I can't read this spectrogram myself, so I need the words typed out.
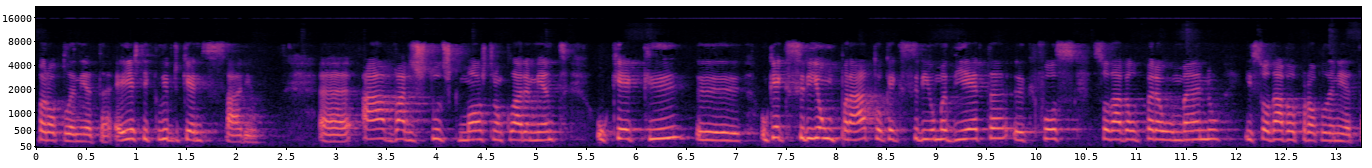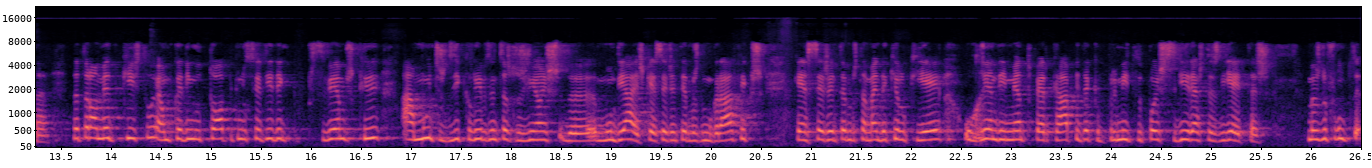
para o planeta. É este equilíbrio que é necessário. Uh, há vários estudos que mostram claramente o que é que, uh, o que, é que seria um prato, o que é que seria uma dieta uh, que fosse saudável para o humano e saudável para o planeta. Naturalmente que isto é um bocadinho utópico no sentido em que percebemos que há muitos desequilíbrios entre as regiões mundiais, quer seja em termos demográficos, quer seja em termos também daquilo que é o rendimento per capita que permite depois seguir estas dietas. Mas, no fundo,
